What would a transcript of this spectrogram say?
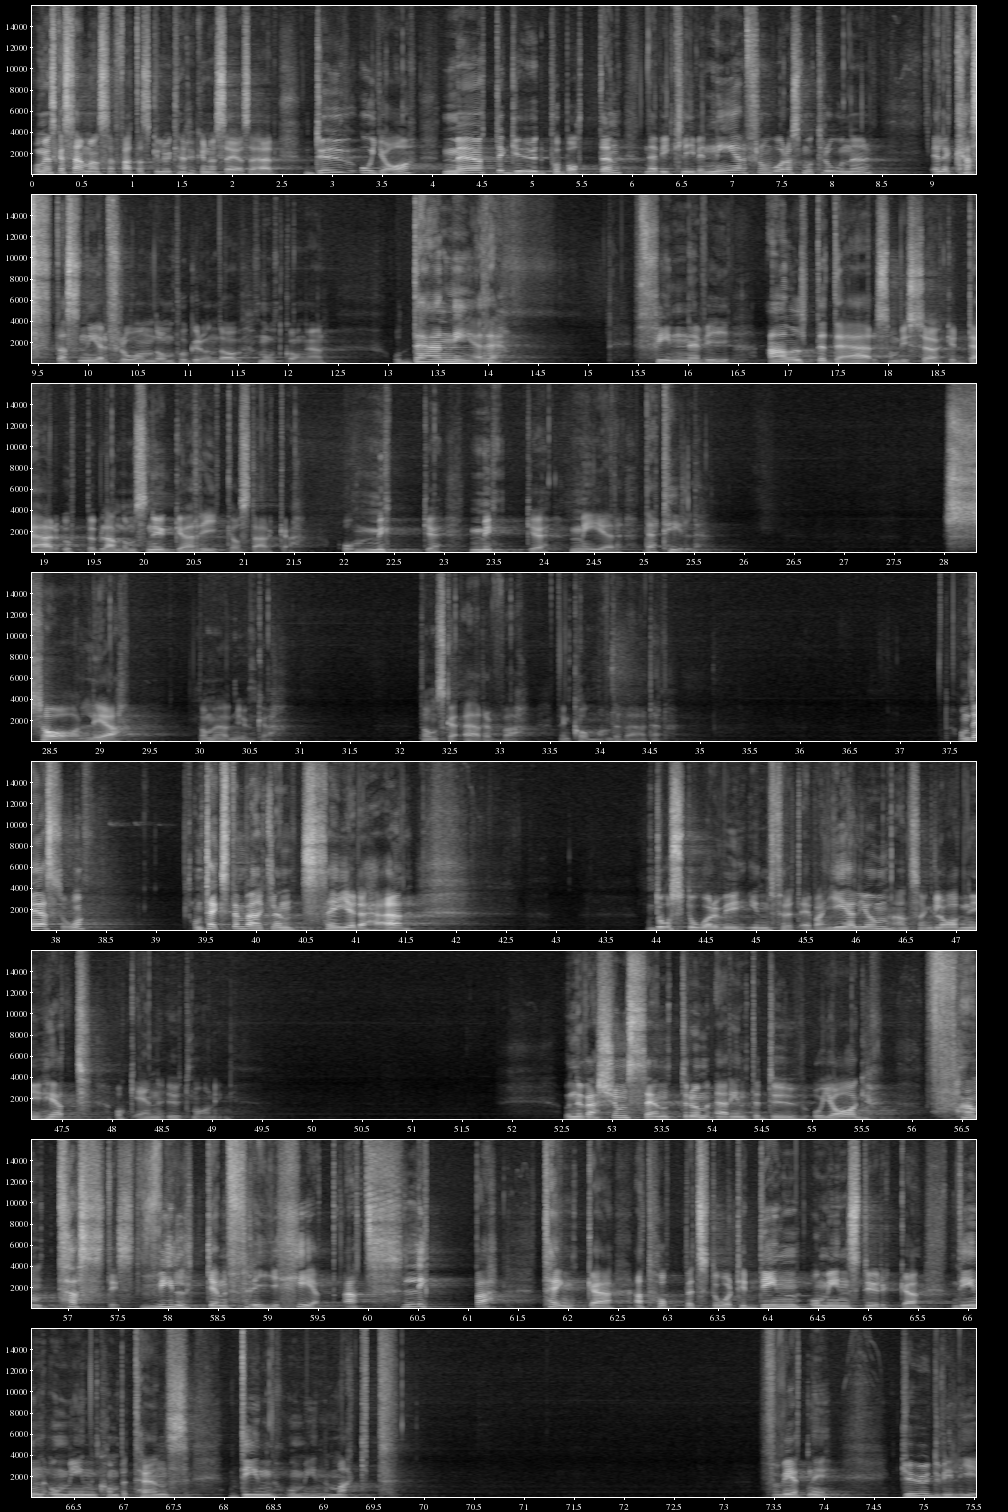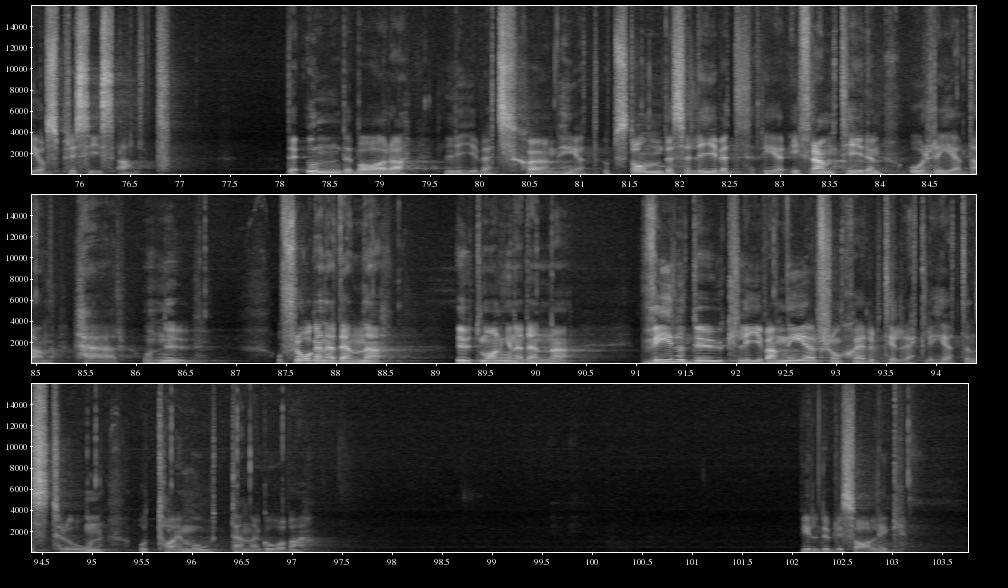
Om jag ska sammanfatta skulle vi kanske kunna säga så här. Du och jag möter Gud på botten när vi kliver ner från våra små troner eller kastas ner från dem på grund av motgångar. Och där nere finner vi allt det där som vi söker där uppe bland de snygga, rika och starka. Och mycket, mycket mer därtill. Saliga de ödmjuka. De ska ärva den kommande världen. Om det är så, om texten verkligen säger det här då står vi inför ett evangelium, alltså en glad nyhet och en utmaning. Universums centrum är inte du och jag. Fantastiskt! Vilken frihet att slippa tänka att hoppet står till din och min styrka, din och min kompetens, din och min makt. För vet ni, Gud vill ge oss precis allt. Det underbara livets skönhet, uppståndelselivet i framtiden och redan här och nu. Och frågan är denna, utmaningen är denna. Vill du kliva ner från självtillräcklighetens tron och ta emot denna gåva? Vill du bli salig?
